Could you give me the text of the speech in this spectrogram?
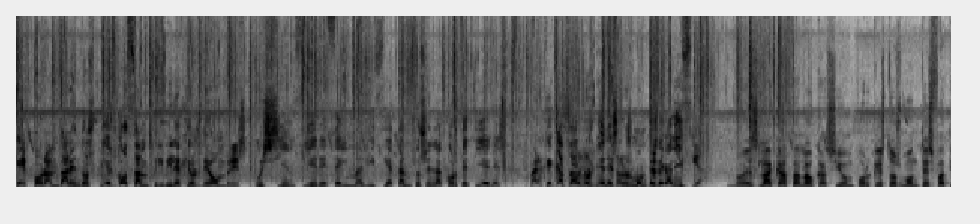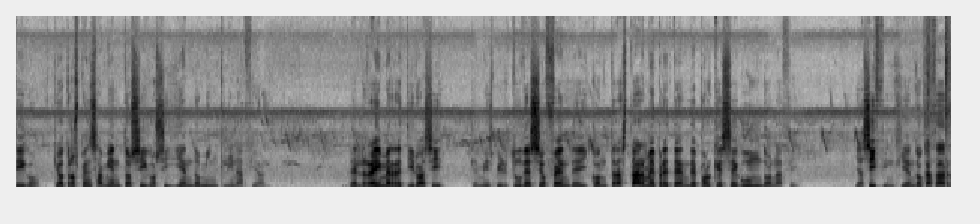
que por andar en dos pies gozan privilegios de hombres. Pues si en fiereza y malicia tantos en la corte tienes, ¿para qué cazarlos vienes a los montes de Galicia? No es la caza la ocasión porque estos montes fatigo, que otros pensamientos sigo siguiendo mi inclinación. Del rey me retiro así, que mis virtudes se ofende y contrastarme pretende porque segundo nací. Y así, fingiendo cazar,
